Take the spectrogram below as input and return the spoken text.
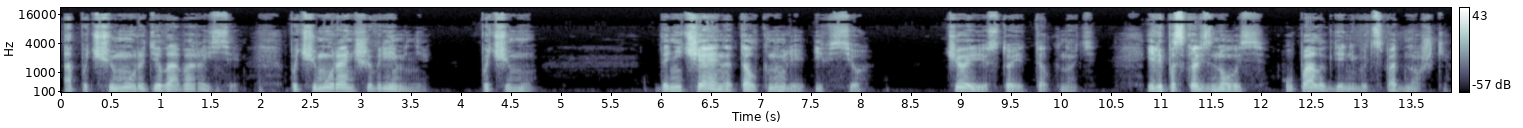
А почему родила в Арысе? Почему раньше времени? Почему? Да нечаянно толкнули, и все. Чего ее стоит толкнуть? Или поскользнулась, упала где-нибудь с подножки.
